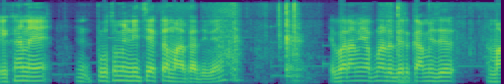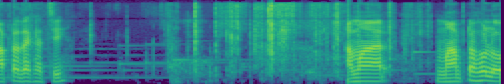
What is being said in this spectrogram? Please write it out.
এখানে প্রথমে নিচে একটা মার্কা দিবেন। এবার আমি আপনাদের কামিজের মাপটা দেখাচ্ছি। আমার মাপটা হলো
